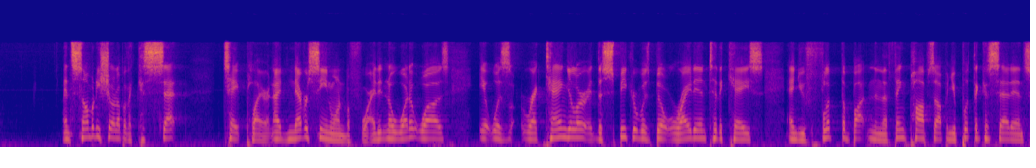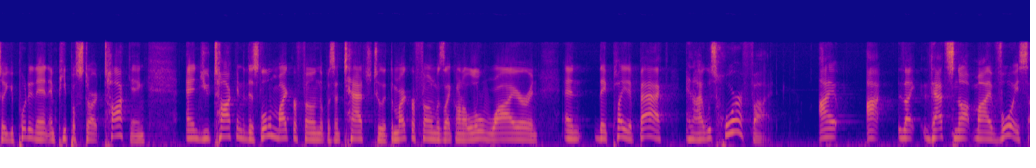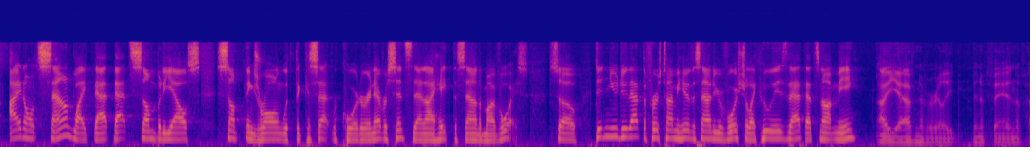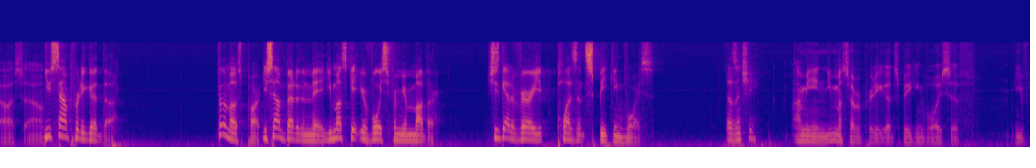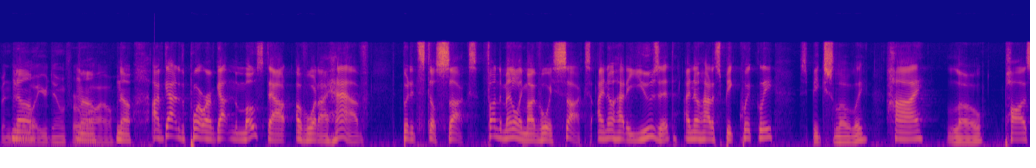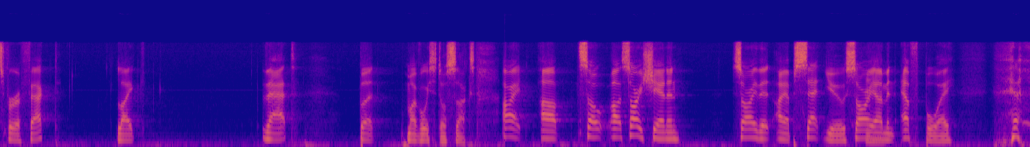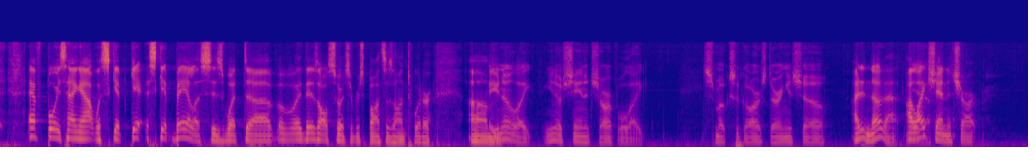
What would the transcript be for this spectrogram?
and somebody showed up with a cassette tape player, and I'd never seen one before. I didn't know what it was. It was rectangular. The speaker was built right into the case, and you flip the button, and the thing pops up, and you put the cassette in. So you put it in, and people start talking, and you talk into this little microphone that was attached to it. The microphone was like on a little wire, and and they played it back, and I was horrified. I I like that's not my voice. I don't sound like that. That's somebody else. Something's wrong with the cassette recorder. And ever since then, I hate the sound of my voice. So didn't you do that the first time you hear the sound of your voice? You're like, who is that? That's not me. Uh, yeah, I've never really been a fan of how I sound. You sound pretty good though. For the most part, you sound better than me. You must get your voice from your mother. She's got a very pleasant speaking voice, doesn't she? I mean, you must have a pretty good speaking voice if you've been doing No. what you're doing for a no, while. no. I've gotten to the point where I've gotten the most out of what I have, but it still sucks. Fundamentally, my voice sucks. I know how to use it. I know how to speak quickly, speak slowly, high, low, pause for effect, like that, but my voice still sucks. All right. Uh, so uh, sorry, Shannon. Sorry that I upset you. Sorry, I'm an f boy. F boys hang out with Skip Skip Bayless is what. Uh, there's all sorts of responses on Twitter. Um, Hey, you know, like you know, Shannon Sharpe will like smoke cigars during his show. I didn't know that. I like Shannon Sharpe.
